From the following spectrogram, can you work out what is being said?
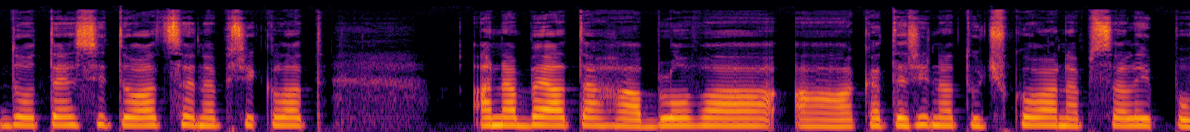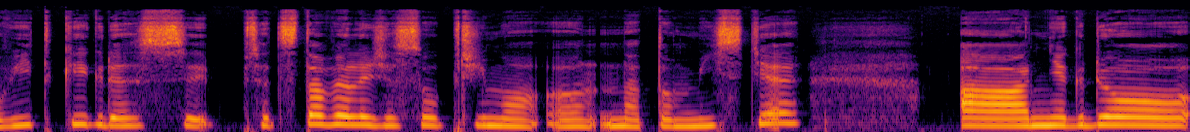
do té situace. Například Anna Beata Háblová a Kateřina Tučková napsali povídky, kde si představili, že jsou přímo e, na tom místě. A někdo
